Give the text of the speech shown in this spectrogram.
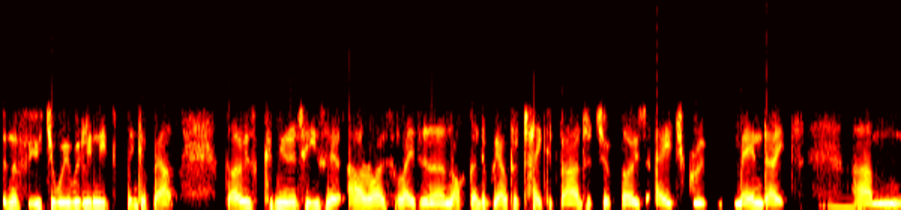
in the future, we really need to think about those communities that are isolated and are not going to be able to take advantage of those age group mandates. Um,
